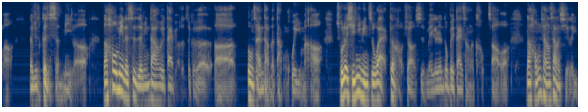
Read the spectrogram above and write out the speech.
啊，那就是更神秘了啊。那后面的是人民大会代表的这个呃。共产党的党徽嘛，啊，除了习近平之外，更好笑的是，每个人都被戴上了口罩哦。那红墙上写了一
